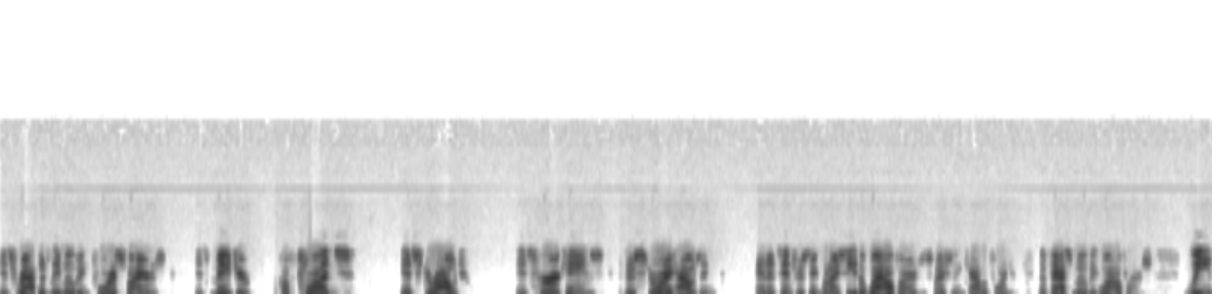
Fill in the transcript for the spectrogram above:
It's rapidly moving forest fires, it's major uh, floods, it's drought, it's hurricanes, destroy housing, and it's interesting when I see the wildfires, especially in California, the fast moving wildfires. We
